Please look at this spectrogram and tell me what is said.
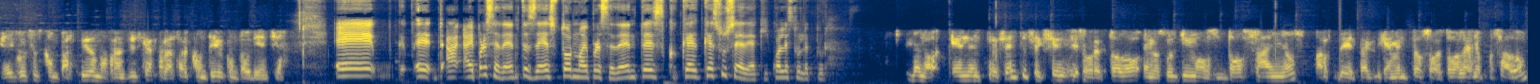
El gusto es compartido, Ana Francisca, para estar contigo y con tu audiencia. ¿Hay precedentes de esto? ¿No hay precedentes? ¿Qué sucede aquí? ¿Cuál es tu lectura? Bueno, en el presente sexenio y sobre todo en los últimos dos años, parte prácticamente, sobre todo el año pasado,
